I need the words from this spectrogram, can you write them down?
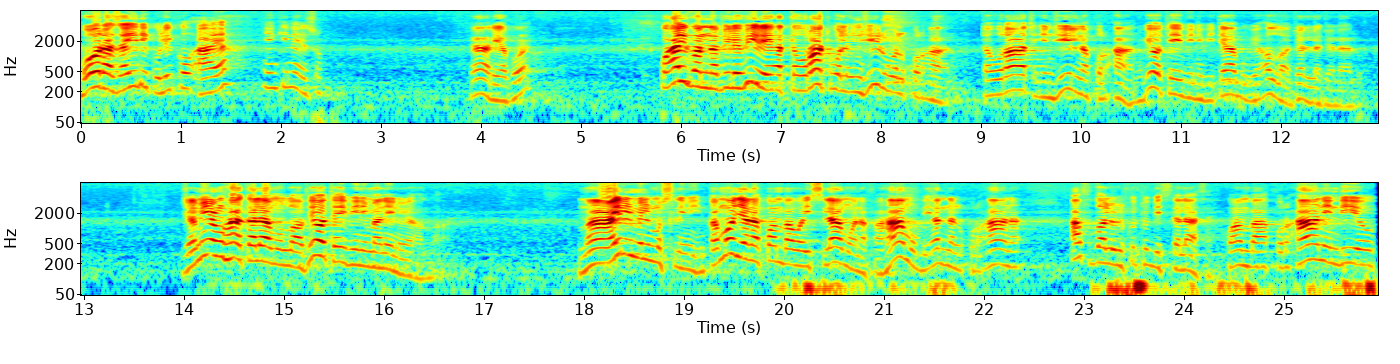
bora zaidi kuliko aya nyinginezo tayari hapo eh? aidan na vile vile at-taurat wal injil wal quran taurat injil na quran vyote hivi ni vitabu vya Allah jalla jalaluhu jamiuha kalamullah vyote hivi ni maneno ya Allah ma ilmi almuslimin pamoja na kwamba waislamu wanafahamu bi anna alqur'ana afdalu alkutubi thalatha kwamba qur'ani ndiyo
